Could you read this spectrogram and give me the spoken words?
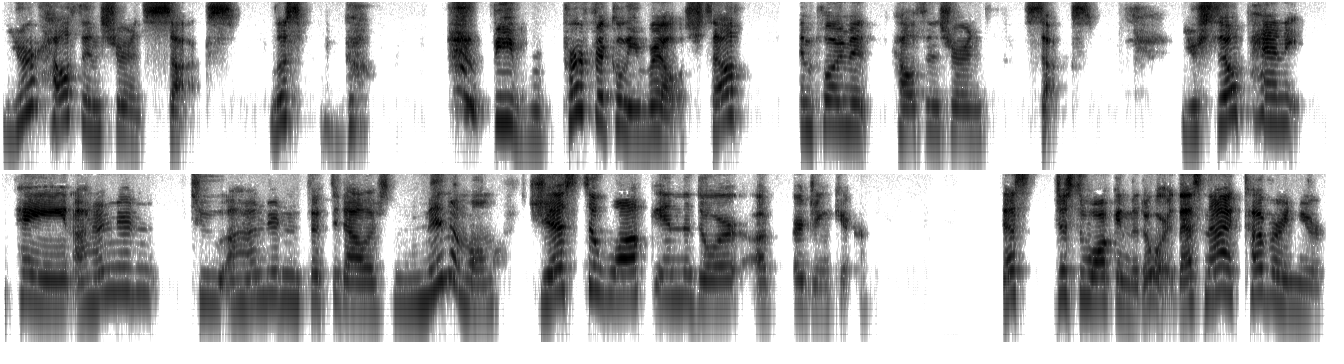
your health insurance sucks. Let's go be perfectly real. Self-employment health insurance sucks. You're still paying paying 100 to 150 dollars minimum just to walk in the door of urgent care that's just to walk in the door. That's not covering your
